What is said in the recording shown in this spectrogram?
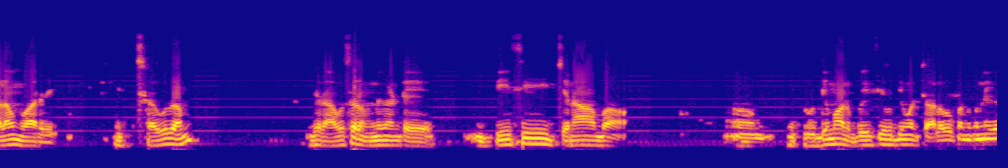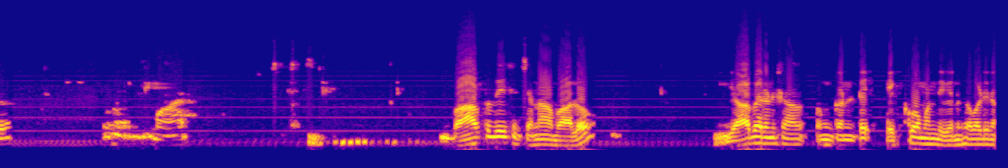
బలం వారిది. ఇది చదువుదాం. జర అవసరం. ఎందుకంటే బీసీ జనాభా. ఇప్పుడు ఉద్యమాలు బీసీ ఉద్యమాలు చాలా ఊపందుకున్నాయి కదా. మా భారతదేశ జనాభాలో యాభై రెండు శాతం కంటే ఎక్కువ మంది వెనుకబడిన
